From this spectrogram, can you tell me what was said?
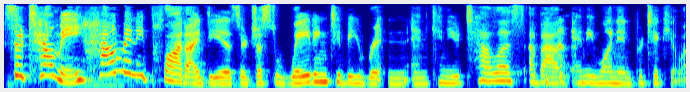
So tell me, how many plot ideas are just waiting to be written? And can you tell us about anyone in particular?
